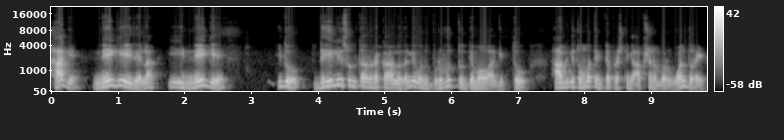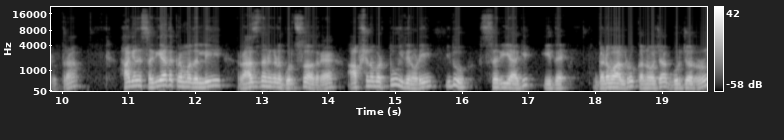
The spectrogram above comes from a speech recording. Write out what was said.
ಹಾಗೆ ನೇಗೆ ಇದೆಯಲ್ಲ, ಈ ನೇಗೆ ಇದು ದೆಹಲಿ ಸುಲ್ತಾನರ ಕಾಲದಲ್ಲಿ ಒಂದು ಬೃಹತ್ ಉದ್ಯಮವಾಗಿತ್ತು. ಹಾಗಾಗಿ ತೊಂಬತ್ತೆಂಟನೇ ಪ್ರಶ್ನೆಗೆ ಆಪ್ಷನ್ ನಂಬರ್ ಒಂದು ರೈಟ್ ಉತ್ತರ. ಹಾಗೆಯೇ ಸರಿಯಾದ ಕ್ರಮದಲ್ಲಿ ರಾಜಧಾನಿಗಳನ್ನ ಗುರುತಿಸೋದಾದರೆ ಆಪ್ಷನ್ ನಂಬರ್ ಟೂ ಇದೆ ನೋಡಿ. ಇದು ಸರಿಯಾಗಿ ಇದೆ. ಗಡವಾಲರು, ಕನೋಜ, ಗುರ್ಜರರು,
